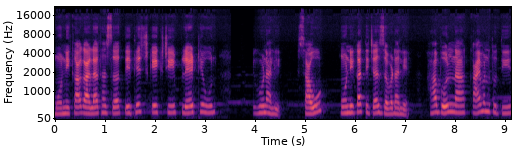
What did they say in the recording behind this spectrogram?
मोनिका गालात हसत तेथेच केकची प्लेट ठेवून निघून आली. साऊ मोनिका तिच्या जवळ आली. हा बोल ना काय म्हणत होती?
